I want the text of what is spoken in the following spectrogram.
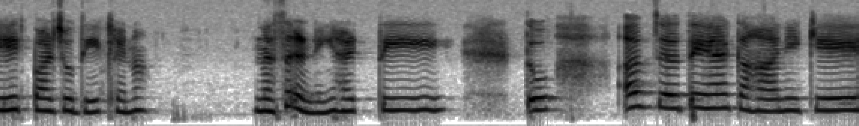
एक बार जो देख लेना, नज़र नहीं हटती। तो अब चलते हैं कहानी के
